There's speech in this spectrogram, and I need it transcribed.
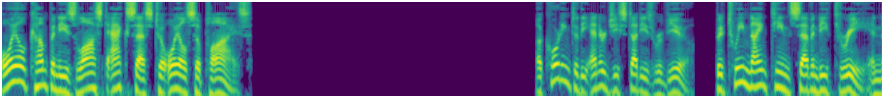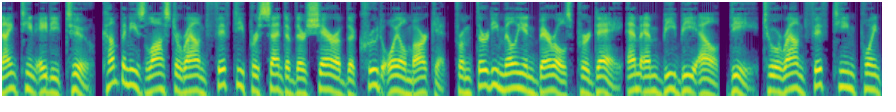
Oil companies lost access to oil supplies According to the Energy Studies Review, between 1973 and 1982, companies lost around 50% of their share of the crude oil market, from 30 million barrels per day MMBBL, D to around 15.2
